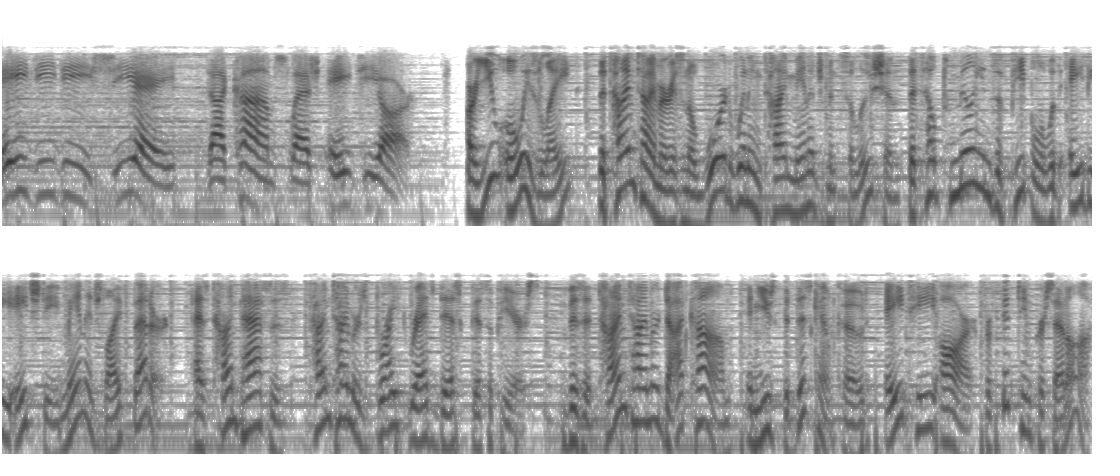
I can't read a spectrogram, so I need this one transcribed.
addca.com slash ATR. Are you always late? The Time Timer is an award winning time management solution that's helped millions of people with ADHD manage life better. As time passes, Time Timer's bright red disc disappears. Visit timetimer.com and use the discount code ATR for 15% off.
